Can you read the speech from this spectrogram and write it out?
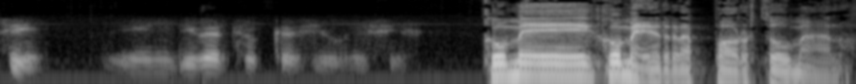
Sì, in diverse occasioni, sì. Come, com'è il rapporto umano?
